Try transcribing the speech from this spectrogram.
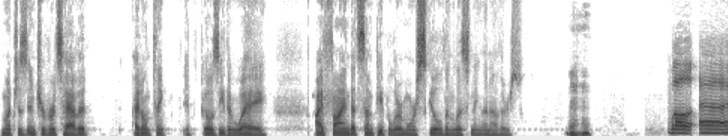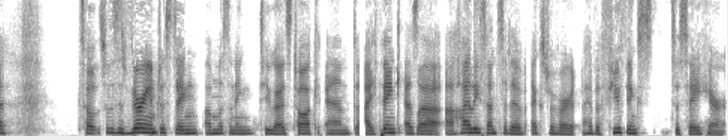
much as introverts have it. I don't think it goes either way. I find that some people are more skilled in listening than others. Mm-hmm. Well, uh, so so this is very interesting. I'm listening to you guys talk, and I think as a, a highly sensitive extrovert, I have a few things to say here.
